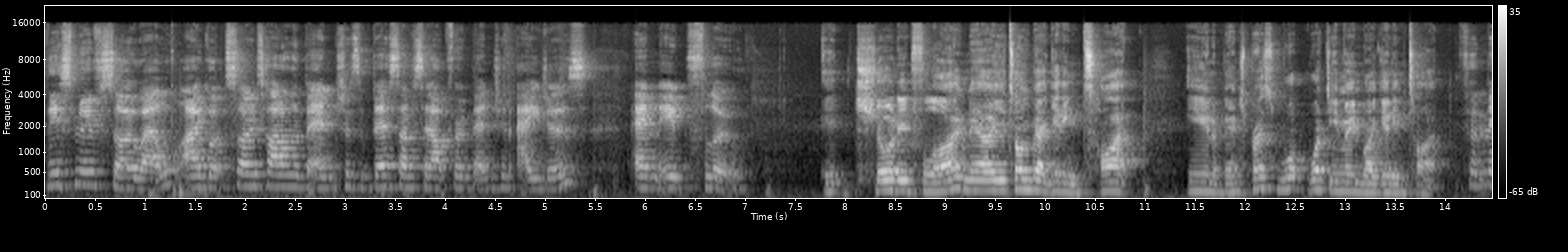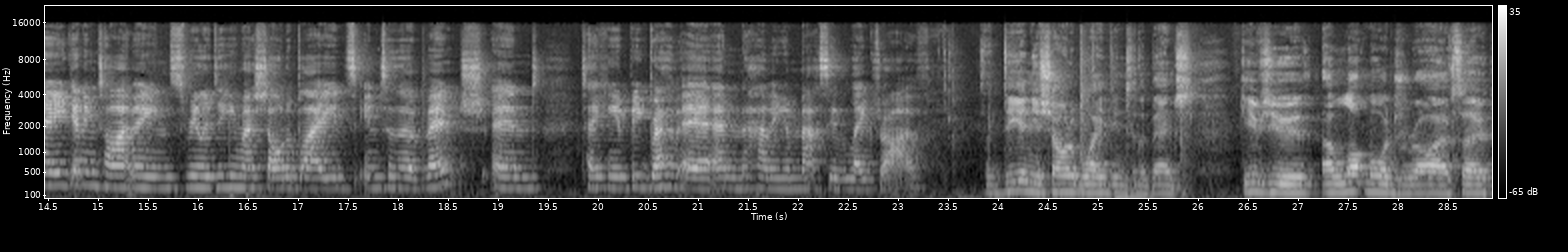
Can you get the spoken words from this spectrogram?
This moved so well. I got so tight on the bench. It's the best I've set up for a bench in ages, and it flew. It sure did fly. Now you're talking about getting tight in a bench press. What what do you mean by getting tight? For me, getting tight means really digging my shoulder blades into the bench and taking a big breath of air and having a massive leg drive. So digging your shoulder blade into the bench gives you a lot more drive. So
